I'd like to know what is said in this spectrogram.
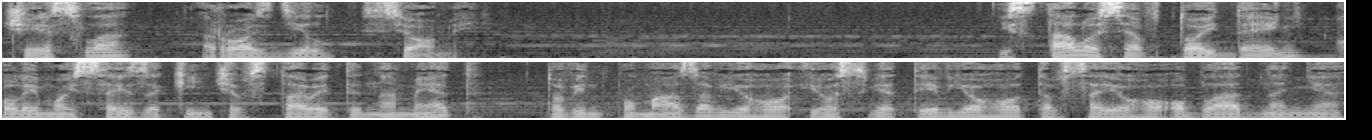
Числа, розділ сьомий. І сталося в той день, коли Мойсей закінчив ставити намет, то він помазав його і освятив його та все його обладнання,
